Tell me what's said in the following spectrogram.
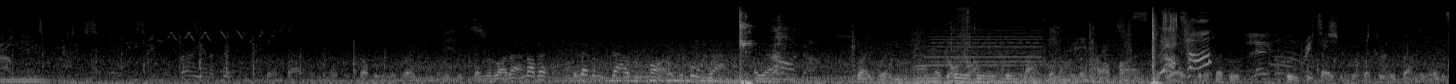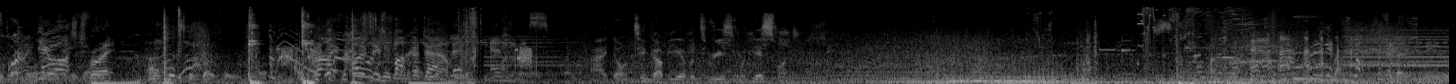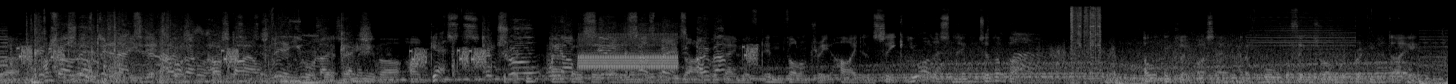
Albion is permitted to secure the safety of its stopping the brakes. And we could send them right out another 11,000 miles, a full wrap around Great Britain. And the two of you have been back to London half high. as well. So special crucial cases, especially with landing over the top. You asked for it. Uh, should have picked up these, uh, Right, close this. I don't think I'll be able to reason with this one. So many of our, our guests. Control, we are go through pursuing the a suspects. Over. game of involuntary hide and seek. You are listening to the bar. I will conclude by saying, out of all the things wrong with Britain today, I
